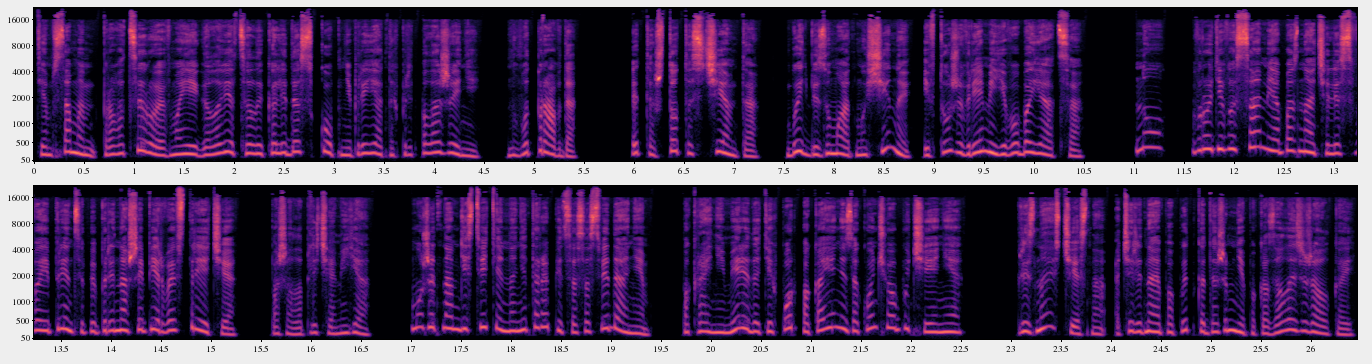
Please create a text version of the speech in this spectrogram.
тем самым провоцируя в моей голове целый калейдоскоп неприятных предположений. Ну вот правда, это что-то с чем-то. Быть без ума от мужчины и в то же время его бояться. Ну, вроде вы сами обозначили свои принципы при нашей первой встрече, пожала плечами я. Может, нам действительно не торопиться со свиданием, по крайней мере, до тех пор, пока я не закончу обучение. Признаюсь честно, очередная попытка даже мне показалась жалкой.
